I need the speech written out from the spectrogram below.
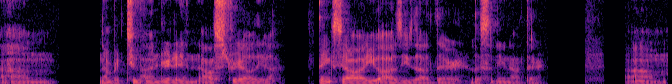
Um, number 200 in Australia. Thanks to all you Aussies out there listening out there. Um,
